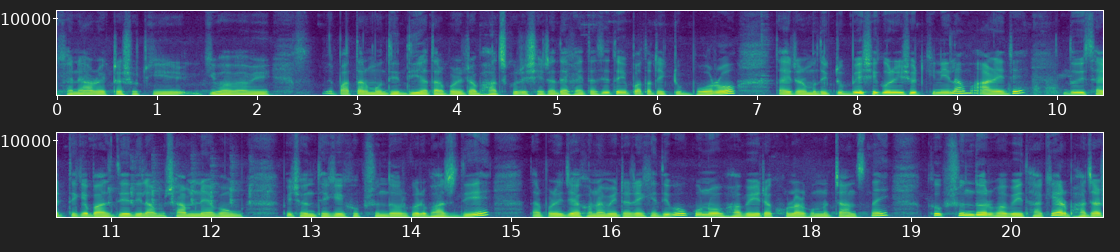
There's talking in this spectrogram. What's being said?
এখানে আরও একটা শুটকি কীভাবে আমি পাতার মধ্যে দিয়া তারপর এটা ভাজ করে সেটা দেখাইতেছি। তো এই পাতাটা একটু বড়, তাই এটার মধ্যে একটু বেশি করে শুটকি নিলাম আর এই যে দুই সাইড থেকে ভাঁজ দিয়ে দিলাম সামনে এবং পেছন থেকে খুব সুন্দর করে ভাঁজ দিয়ে। তারপরে যে এখন আমি এটা রেখে দিব, কোনোভাবে এটা খোলার কোনো চান্স নাই। খুব সুন্দরভাবেই থাকে আর ভাজার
